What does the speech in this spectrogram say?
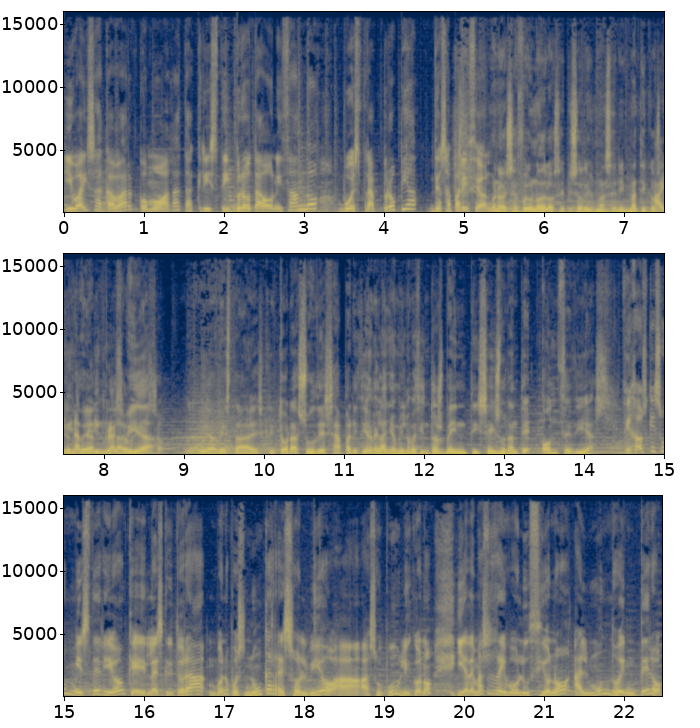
y vais a acabar como Agatha Christie, protagonizando vuestra propia desaparición. Bueno, ese fue uno de los episodios más enigmáticos Hay que una película la sobre vida. eso la vida de esta escritora, su desaparición en el año 1926 durante 11 días. Fijaos que es un misterio que la escritora, bueno, pues nunca resolvió a, su público, ¿no? Y además revolucionó al mundo entero.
